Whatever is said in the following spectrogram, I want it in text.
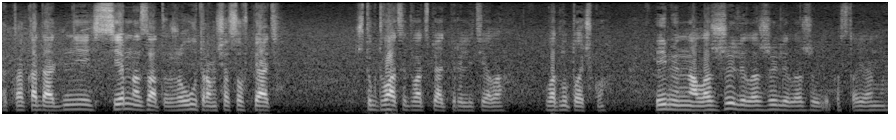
это когда, дней 7 назад, уже утром, часов 5, штук 20-25 прилетело в одну точку. Именно ложили, ложили, ложили постоянно.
